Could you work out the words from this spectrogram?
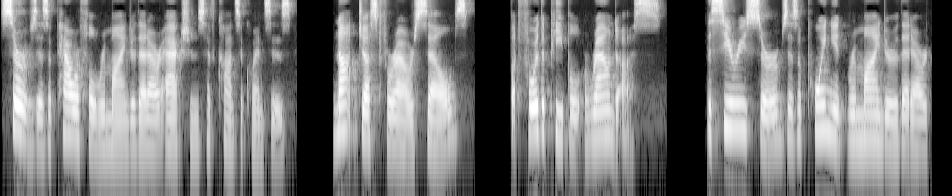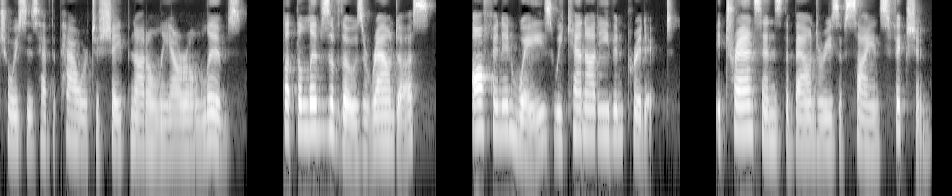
serves as a powerful reminder that our actions have consequences, not just for ourselves, but for the people around us. The series serves as a poignant reminder that our choices have the power to shape not only our own lives, but the lives of those around us, often in ways we cannot even predict. It transcends the boundaries of science fiction,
